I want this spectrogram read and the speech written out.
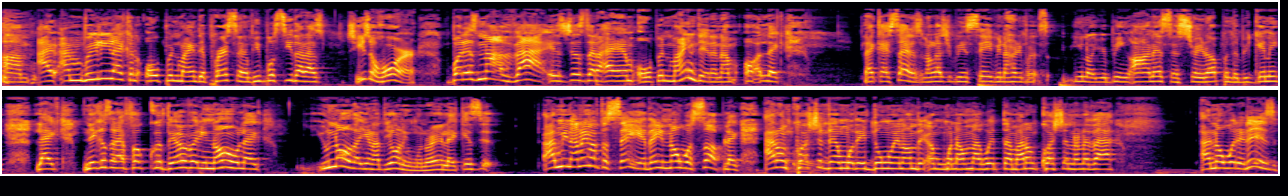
Um, I, I'm really like an open minded person, and people see that as she's a whore, but it's not that. It's just that I am open minded, and I'm uh, like. Like I said, as long as you're being safe, you're not hurting, but, you know, you're being honest and straight up in the beginning. Like niggas that I fuck with, they already know. Like you know that you're not the only one, right? Like is it? I mean, I don't even have to say it. They know what's up. Like I don't question them what they're doing on the um, when I'm not with them. I don't question none of that. I know what it is.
